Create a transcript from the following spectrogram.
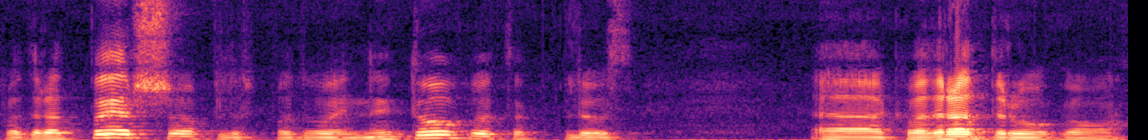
квадрат першого, плюс подвоєний добуток, плюс е, квадрат другого.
